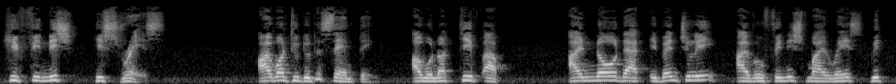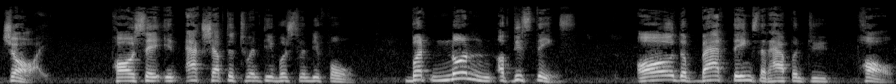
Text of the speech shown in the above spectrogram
he finished his race. I want to do the same thing. I will not give up. I know that eventually I will finish my race with joy. Paul say in Acts chapter 20 verse 24, but none of these things, all the bad things that happened to Paul,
